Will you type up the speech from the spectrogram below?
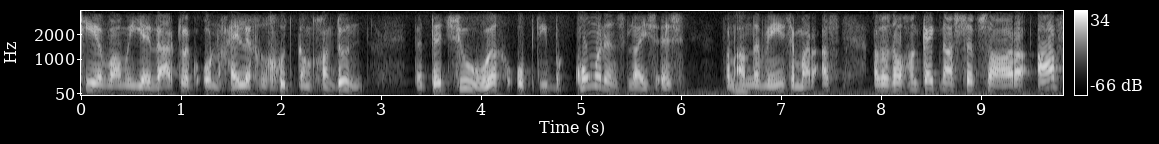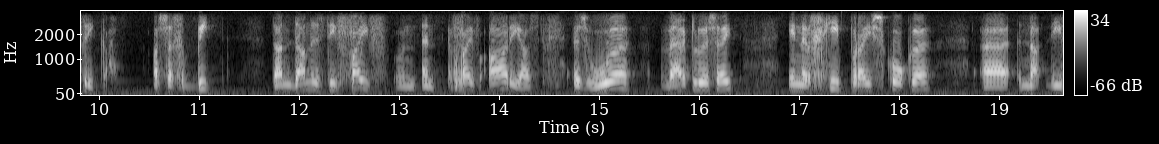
gee waarmee jy werklik onheilige goed kan gaan doen, dat dit so hoog op die bekommernislys is van ander mense, maar as as ons nou gaan kyk na Sub-Sahara Afrika as 'n gebied, dan dan is die 5 in, in 5 areas is hoë werkloosheid, energiepryskokke, uh na, die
